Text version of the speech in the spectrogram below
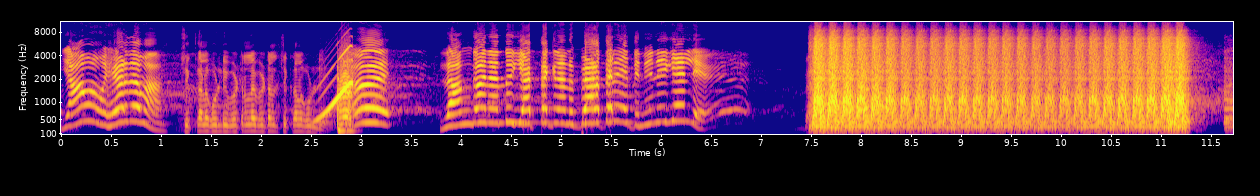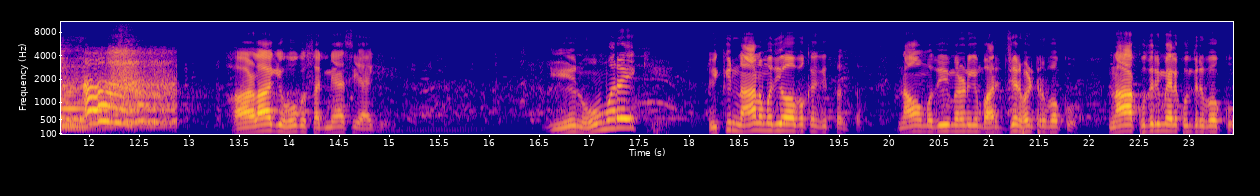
ಯಾವ ಹೇಳ್ದವ? ಚಿಕ್ಕಲಗುಂಡಿ ಬಿಟ್ಟಲ್ಲ ಬಿಟ್ಟಲ್ಲ ಚಿಕ್ಕಲಗುಂಡಿ. ಏಯ್, ಲಂಗನಂದು ಎತ್ತಕ್ಕೆ ನಾನು ಬೆಳತಾನೆ ಐತಿ ಅಲ್ಲಿ ಹಾಳಾಗಿ ಹೋಗು ಸನ್ಯಾಸಿಯಾಗಿ. ಏನು ಮರೇಕಿ ಈಕಿ ನಾನು ಮದುವೆ ಆಗ್ಬೇಕಾಗಿತ್ತಂತ. ನಾವು ಮದುವೆ ಮೆರವಣಿಗೆ ಭರ್ಜರಿ ಹೊಂಟಿರ್ಬೇಕು. ನಾ ಕುದುರೆ ಮೇಲೆ ಕುಂದಿರ್ಬೇಕು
